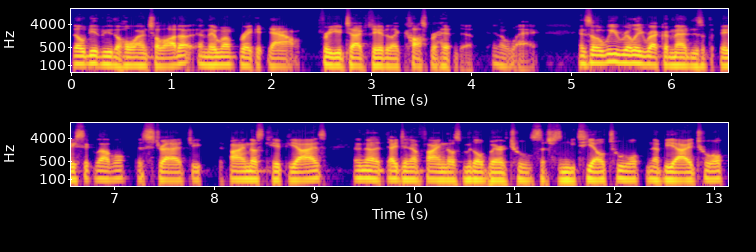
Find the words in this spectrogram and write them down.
they'll give you the whole enchilada and they won't break it down for you to actually like cost prohibitive in a way. And so we really recommend is at the basic level, the strategy, define those KPIs, and then identifying those middleware tools such as an ETL tool and a BI tool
